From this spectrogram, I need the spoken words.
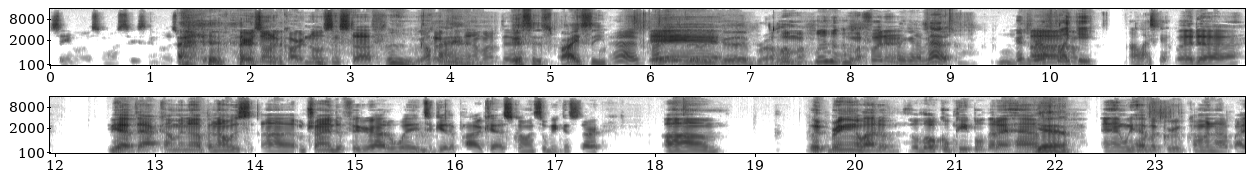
St. Louis. I want to say St. Louis, but the Arizona Cardinals and stuff. Mm, okay. for them up there. this is spicy. Yeah, it's Yeah. Really good, bro. put my, put my foot in We're gonna mess. Mm. It's real Uh, flaky. I like it. But uh, we have that coming up, and I was uh, I'm trying to figure out a way to get a podcast going so we can start um, bringing a lot of the local people that I have. Yeah. And we have a group coming up. I,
